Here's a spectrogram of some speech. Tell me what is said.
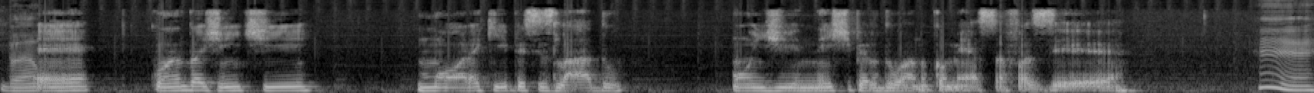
Vamos. É quando a gente mora aqui para esses lados onde neste período do ano começa a fazer É.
